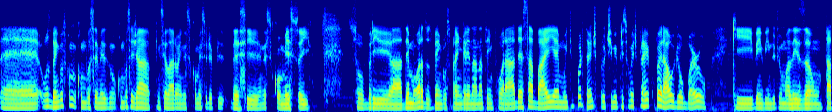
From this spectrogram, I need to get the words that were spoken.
é, os Bengals, como, como, você mesmo, como você já pincelaram aí nesse começo de, desse, nesse começo aí sobre a demora dos Bengals para engrenar na temporada, essa bye é muito importante para o time, principalmente para recuperar o Joe Burrow, que vem vindo de uma lesão, tá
